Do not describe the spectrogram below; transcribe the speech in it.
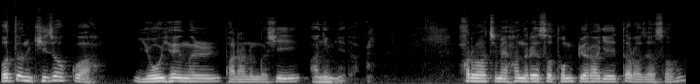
어떤 기적과 요행을 바라는 것이 아닙니다. 하루아침에 하늘에서 돈벼락이 떨어져서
